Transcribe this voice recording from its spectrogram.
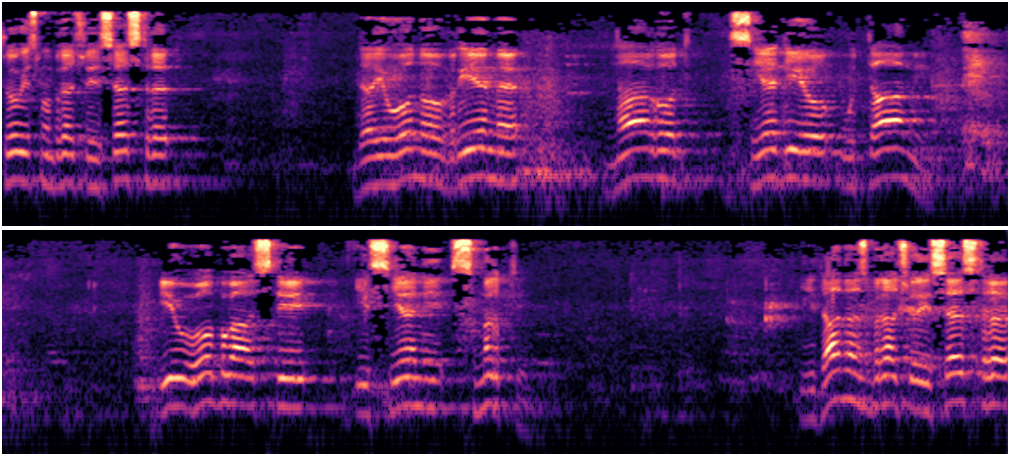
Čuli smo, braće i sestre, da je u ono vrijeme narod sjedio u tami i u oblasti i sjeni smrti. I danas, braće i sestre,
